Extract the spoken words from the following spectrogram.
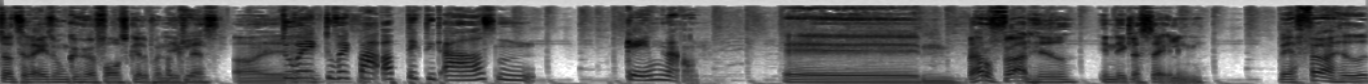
Så Therese, hun kan høre forskel på Niklas. Og, øh, Du vil, ikke, du vil ikke bare opdække dit eget sådan, game-navn? Øh, Hvad har du før at hedde end Niklas Sahl egentlig? Hvad jeg før hed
